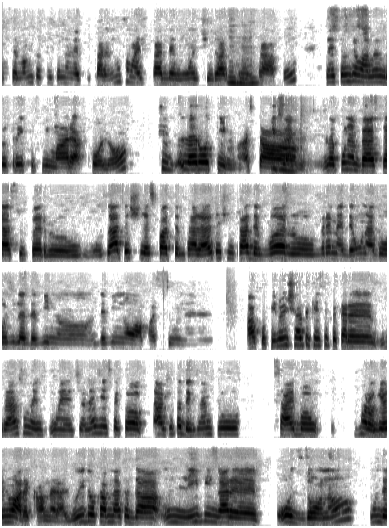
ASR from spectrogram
observăm că sunt unele cu care nu s-a mai jucat de mult și doar uh-huh. cu praful, noi strângem, avem vreo trei cutii mari acolo și le rotim. Asta exact. le punem pe astea super uh, uzate și le scoatem pe ale alte și într-adevăr o vreme de una, două zile devin, uh, devin noua pasiune a copilului și altă chestie pe care vreau să menționez este că ajută, de exemplu, să aibă, mă rog, el nu are camera lui deocamdată, dar în living are o zonă unde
